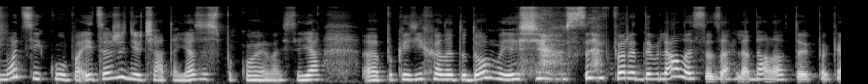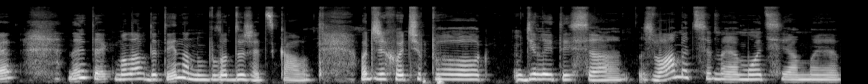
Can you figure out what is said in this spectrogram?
емоцій купа. І це вже дівчата, я заспокоїлася. Я, е, поки їхали додому, я ще все передивлялася, заглядала в той пакет. Знаєте, як мала дитина, ну було дуже цікаво. Отже, хочу поділитися з вами цими емоціями,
